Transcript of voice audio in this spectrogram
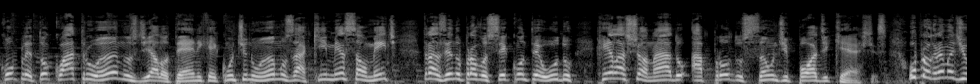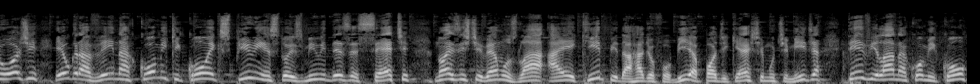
completou quatro anos de Alotênica e continuamos aqui mensalmente trazendo para você conteúdo relacionado à produção de podcasts. O programa de hoje eu gravei na Comic Con Experience 2017. Nós estivemos lá, a equipe da Radiofobia Podcast Multimídia teve lá na Comic Con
